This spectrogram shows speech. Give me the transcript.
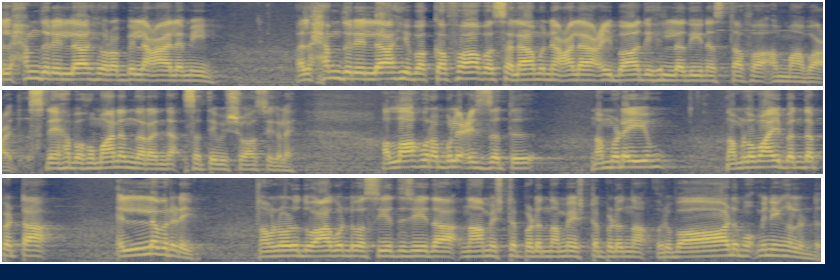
അൽഹംദുലില്ലാഹി റബ്ബിൽ ആലമീൻ. അൽഹംദുലില്ലാഹി വഖഫ വസലാമുൻ അല ഇബാദിഹില്ലദീൻ അസ്തഫ. അമ്മാബാദ് സ്നേഹ ബഹുമാനം നിറഞ്ഞ സത്യവിശ്വാസികളെ അള്ളാഹു റബ്ബുൽ ഇസ്സത്ത് നമ്മുടെയും നമ്മളുമായി ബന്ധപ്പെട്ട എല്ലാവരുടെയും നമ്മളോട് ദ്വാ കൊണ്ട് വസീത്ത് ചെയ്ത നാം ഇഷ്ടപ്പെടുന്ന നമ്മെ ഇഷ്ടപ്പെടുന്ന ഒരുപാട് മൊമിനിങ്ങളുണ്ട്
